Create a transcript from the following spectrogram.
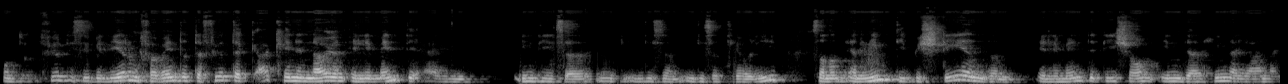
und für diese Belehrung verwendet er, führt er gar keine neuen Elemente ein in dieser, in, dieser, in dieser Theorie, sondern er nimmt die bestehenden Elemente, die schon in der Hinayana äh,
